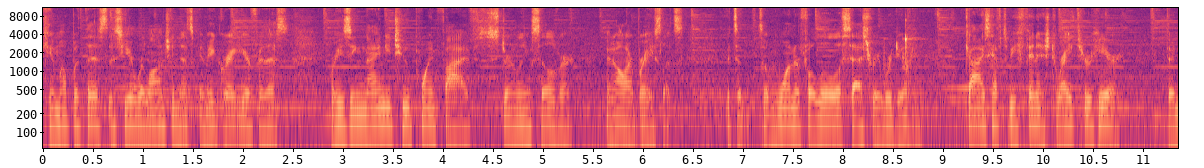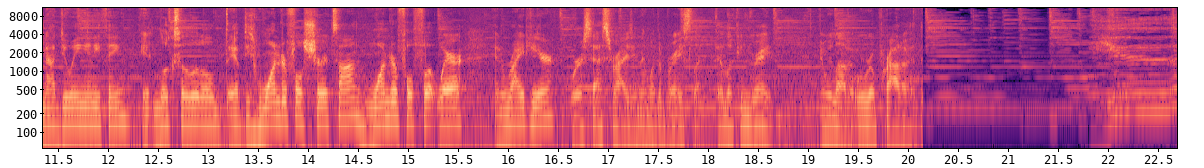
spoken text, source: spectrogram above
Came up with this. This year we're launching. That's going to be a great year for this. We're using 92.5 sterling silver in all our bracelets. It's a, it's a wonderful little accessory we're doing. Guys have to be finished right through here. They're not doing anything. It looks a little, they have these wonderful shirts on, wonderful footwear, and right here, we're accessorizing them with a bracelet. They're looking great, and we love it. We're real proud of it. You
